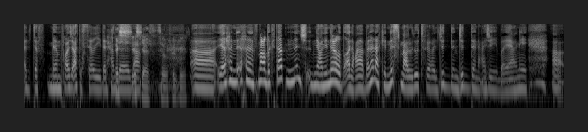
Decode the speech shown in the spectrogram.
التف... من المفاجآت السعيدة الحمد لله إيش إيش تسوي في البيت؟ آه يعني إحنا إحنا في معرض الكتاب ننش... يعني نعرض ألعابنا لكن نسمع ردود فعل جدا جدا عجيبة. يعني آه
